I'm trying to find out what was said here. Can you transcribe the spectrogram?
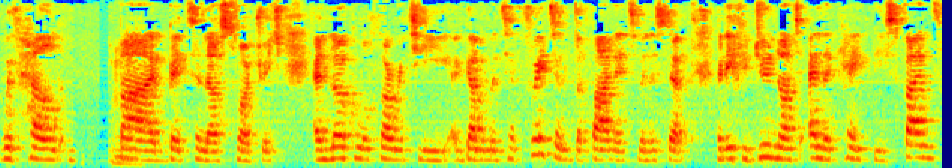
withheld mm. by Bezalel Smotrich and local authority and governments have threatened the finance minister that if you do not allocate these funds,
